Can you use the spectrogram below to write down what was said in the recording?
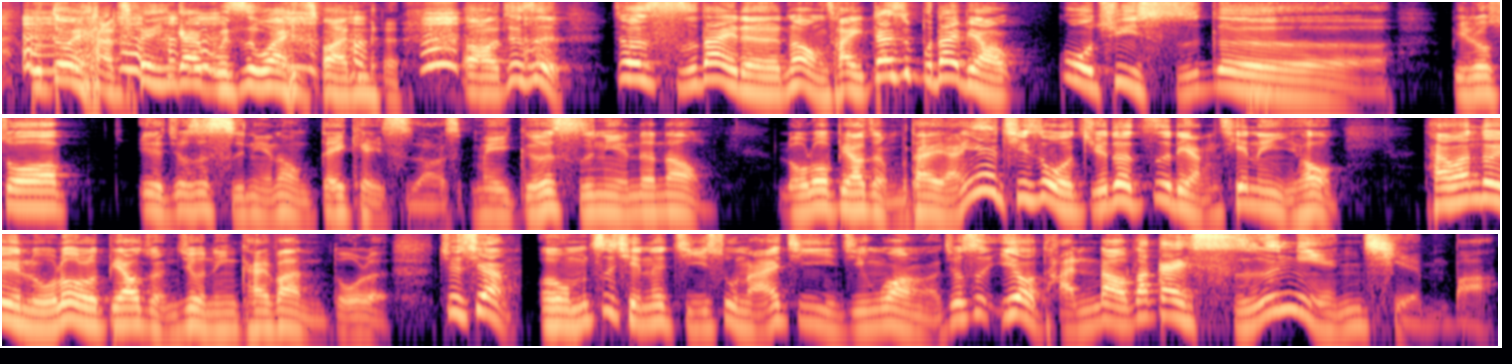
不对啊，这应该不是外穿的哦，就是就是时代的那种差异，但是不代表过去十个，比如说也就是十年那种 decades 啊，每隔十年的那种裸露标准不太一样，因为其实我觉得自两千年以后，台湾对于裸露的标准就已经开放很多了。就像呃，我们之前的集数哪一集已经忘了，就是也有谈到，大概十年前吧，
